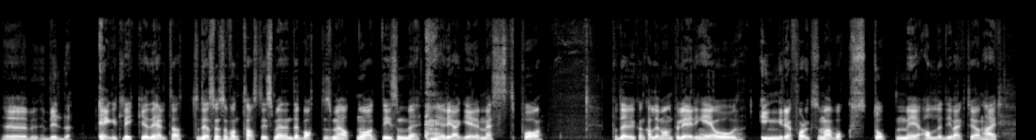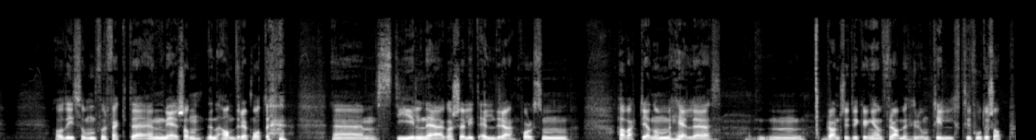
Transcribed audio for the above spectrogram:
eh, bildet? Egentlig ikke i det hele tatt. Det som er så fantastisk med den debatten som vi har hatt nå, at de som reagerer mest på, på det vi kan kalle manipulering, er jo yngre folk som har vokst opp med alle de verktøyene her. Og de som forfekter en mer sånn Den andre på en måte eh, stilen er kanskje litt eldre. Folk som har vært gjennom hele mm, bransjeutviklingen fra mørkerom til, til Photoshop.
